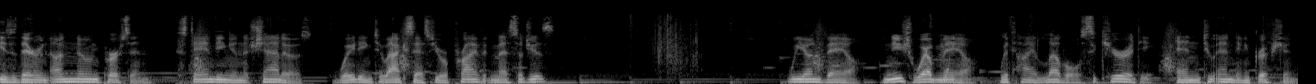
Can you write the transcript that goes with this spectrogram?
Is there an unknown person, standing in the shadows, waiting to access your private messages? We unveil, Niche Web Mail, with high-level security, end-to-end encryption,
